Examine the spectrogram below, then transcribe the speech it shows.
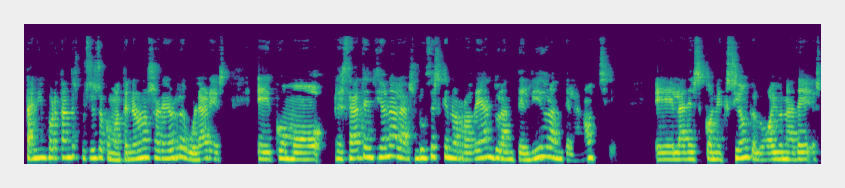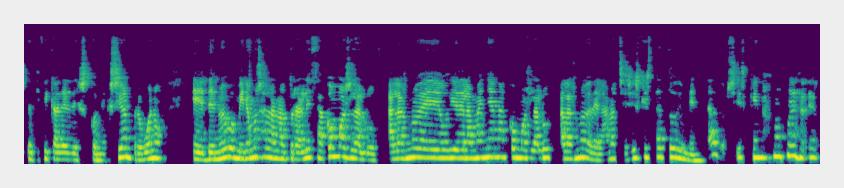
tan importantes, pues eso, como tener unos horarios regulares, eh, como prestar atención a las luces que nos rodean durante el día y durante la noche. Eh, la desconexión, que luego hay una D específica de desconexión, pero bueno, eh, de nuevo, miremos a la naturaleza, ¿cómo es la luz? A las 9 o 10 de la mañana, ¿cómo es la luz? A las 9 de la noche. Si es que está todo inventado, si es que no,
